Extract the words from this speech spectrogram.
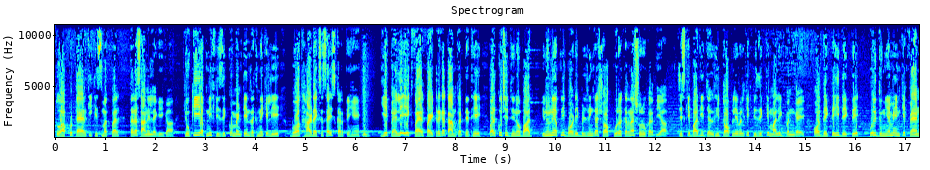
तो आपको टायर की किस्मत पर तरस आने लगेगा, क्योंकि ये अपनी फिजिक को मेंटेन रखने के लिए बहुत हार्ड एक्सरसाइज करते हैं। ये पहले एक फायर फाइटर का काम करते थे, पर कुछ दिनों बाद इन्होंने अपनी बॉडी बिल्डिंग का शौक पूरा करना शुरू कर दिया, जिसके बाद ये जल्द ही टॉप लेवल के फिजिक के मालिक बन गए। और देखते ही देखते पूरी दुनिया में इनके फ़ैन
